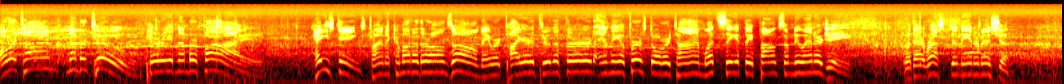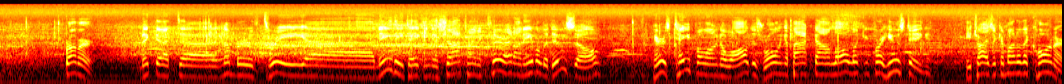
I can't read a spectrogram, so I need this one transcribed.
Overtime number two, period number five. Hastings trying to come out of their own zone. They were tired through the third and the first overtime. Let's see if they found some new energy with that rest in the intermission. Brummer make that uh, number three uh, Navy taking a shot, trying to clear it, unable to do so. Here's Taffe along the wall, just rolling it back down low, looking for Houston. He tries to come out of the corner.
